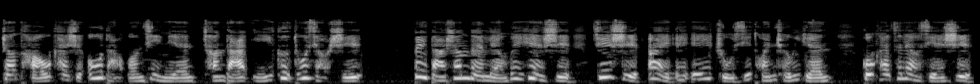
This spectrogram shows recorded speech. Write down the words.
张桃开始殴打王继年，长达一个多小时。被打伤的两位院士均是 IAA 主席团成员。公开资料显示，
